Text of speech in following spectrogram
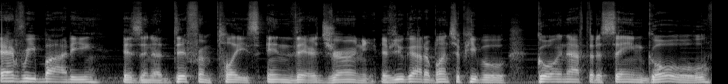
Everybody is in a different place in their journey. If you got a bunch of people going after the same goal,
